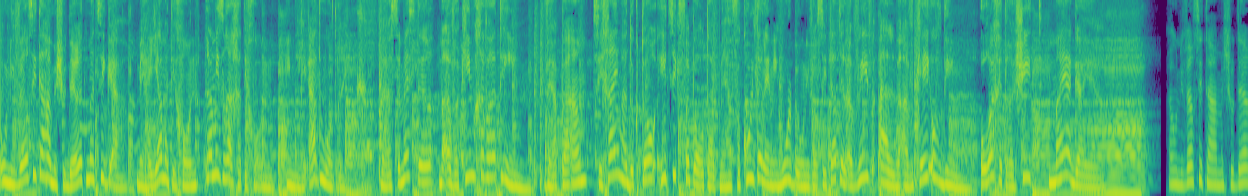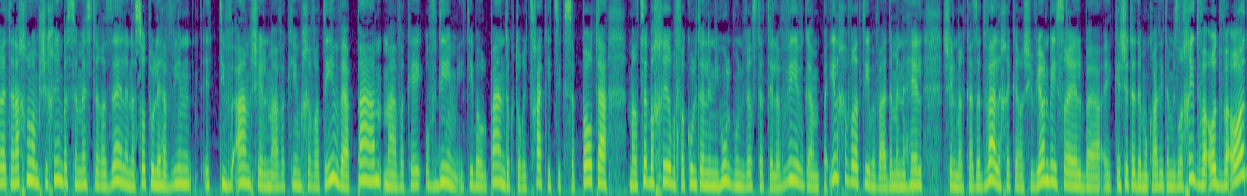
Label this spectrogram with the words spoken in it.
האוניברסיטה המשודרת מציגה מהים התיכון למזרח התיכון עם ליעד מודריק. והסמסטר מאבקים חברתיים. והפעם שיחה עם הדוקטור איציק ספורטט מהפקולטה לניהול באוניברסיטת תל אביב על מאבקי עובדים. עורכת ראשית מאיה גאייר האוניברסיטה המשודרת, אנחנו ממשיכים בסמסטר הזה לנסות ולהבין את טבעם של מאבקים חברתיים, והפעם מאבקי עובדים. איתי באולפן דוקטור יצחק איציק ספורטה, מרצה בכיר בפקולטה לניהול באוניברסיטת תל אביב, גם פעיל חברתי בוועד המנהל של מרכז אדווה לחקר השוויון בישראל, בקשת הדמוקרטית המזרחית ועוד ועוד.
